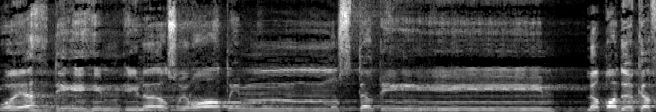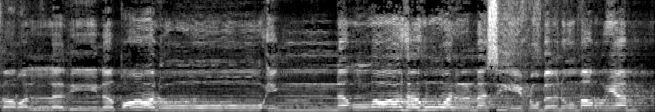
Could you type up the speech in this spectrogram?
ويهديهم إلى صراط مستقيم. لقد كفر الذين قالوا إن الله هو المسيح ابن مريم.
